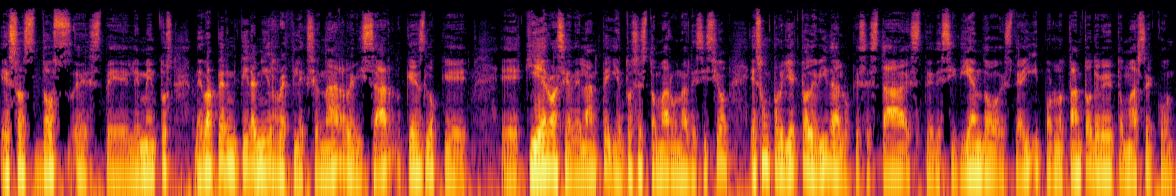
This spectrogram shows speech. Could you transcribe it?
esos dos este, elementos me va a permitir a mí reflexionar, revisar qué es lo que eh, quiero hacia adelante y entonces tomar una decisión. Es un proyecto de vida lo que se está este, decidiendo este, ahí y por lo tanto debe de tomarse con,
